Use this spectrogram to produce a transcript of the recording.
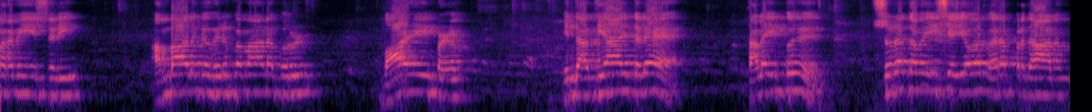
பரமேஸ்வரி. அம்பாளுக்கு விருப்பமான பொருள் வாழைப்பழம். இந்த அத்தியாயத்தில் தலைப்பு சுரத வைசியோர் வரப்பிரதானம்.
